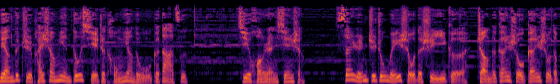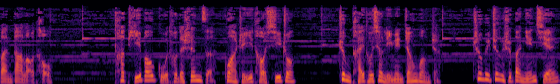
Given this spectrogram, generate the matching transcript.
两个纸牌上面都写着同样的五个大字：“接黄然先生。”三人之中为首的是一个长得干瘦干瘦的半大老头，他皮包骨头的身子挂着一套西装，正抬头向里面张望着。这位正是半年前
